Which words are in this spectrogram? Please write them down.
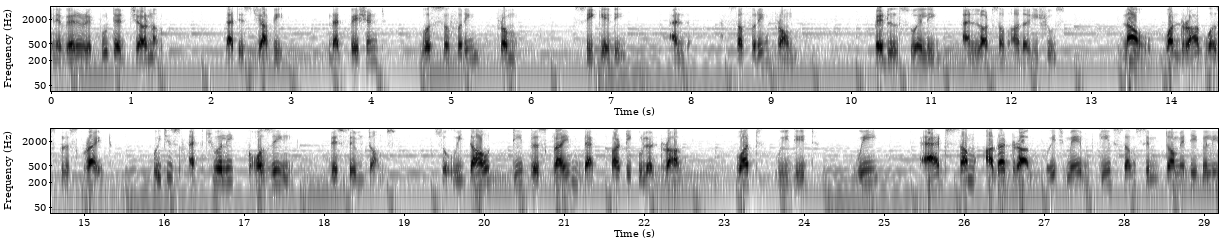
in a very reputed journal that is JAPI. That patient was suffering from CKD and suffering from pedal swelling and lots of other issues. Now, one drug was prescribed which is actually causing these symptoms so, without deprescribing that particular drug, what we did, we add some other drug which may give some symptomatically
